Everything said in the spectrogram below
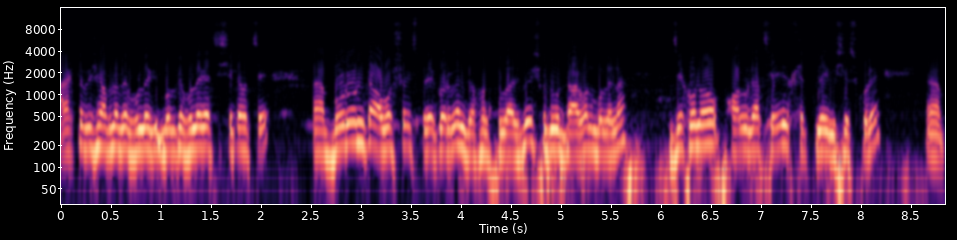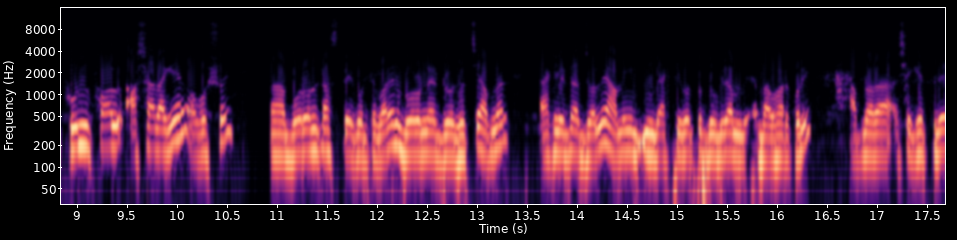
আরেকটা বিষয় আপনাদের ভুলে, বলতে ভুলে গেছি, সেটা হচ্ছে বোরনটা অবশ্যই স্প্রে করবেন যখন ফুল আসবে। শুধু ড্রাগন বলে না যে কোনো ফল গাছের ক্ষেত্রে বিশেষ করে ফুল ফল আসার আগে অবশ্যই বোরনটা স্প্রে করতে পারেন। বোরনের ডোজ হচ্ছে আপনার এক লিটার জলে। আমি ব্যক্তিগত দু গ্রাম ব্যবহার করি। আপনারা সেক্ষেত্রে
